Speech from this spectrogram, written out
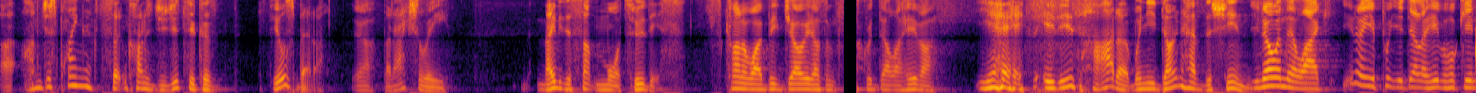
I- I'm just playing a certain kind of jiu-jitsu because it feels better. yeah. But actually, maybe there's something more to this. It's kind of why Big Joey doesn't fuck with De La Yeah, it's it is harder when you don't have the shins. You know when they're like, you know, you put your De La hook in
